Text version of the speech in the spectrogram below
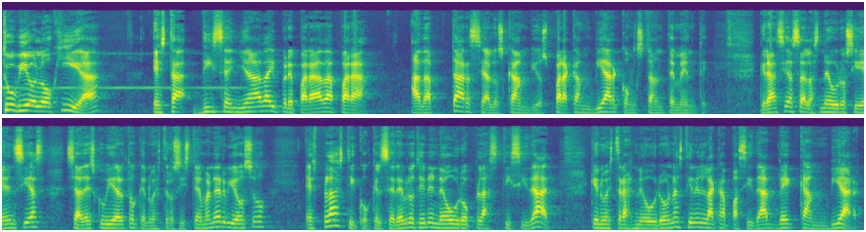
Tu biología está diseñada y preparada para adaptarse a los cambios, para cambiar constantemente. Gracias a las neurociencias se ha descubierto que nuestro sistema nervioso es plástico, que el cerebro tiene neuroplasticidad, que nuestras neuronas tienen la capacidad de cambiar.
